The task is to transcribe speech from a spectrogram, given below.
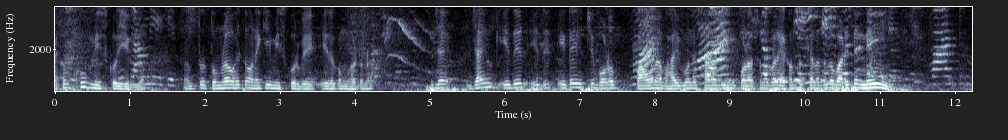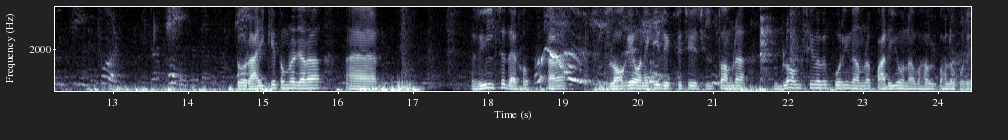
এখন খুব মিস করি এগুলো। তো তোমরাও হয়তো অনেকেই মিস করবে এরকম ঘটনা। যাই যাই হোক এদের এদের এটাই হচ্ছে বড় পাওনা ভাই বোনে সারাদিন পড়াশোনা করে। এখন তো খেলাধুলো বাড়িতে নেই. তো রাইকে তোমরা যারা রিলসে দেখো তারা ব্লগে অনেকেই দেখতে চেয়েছিল, তো আমরা ব্লগ সেভাবে করি না, আমরা পারিও না ভালো ভালো করে।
